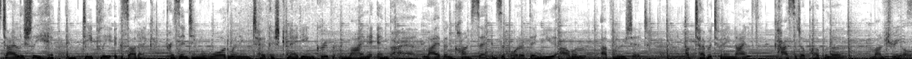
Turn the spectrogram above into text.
Stylishly hip and deeply exotic, presenting award winning Turkish Canadian group Minor Empire live in concert in support of their new album, Uprooted. October 29th, Casa del Popolo, Montreal.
